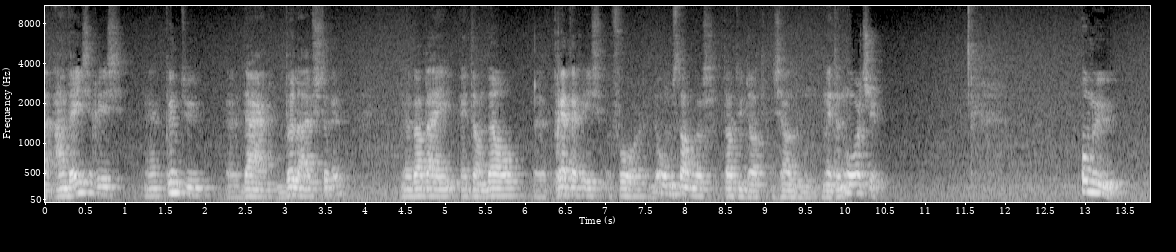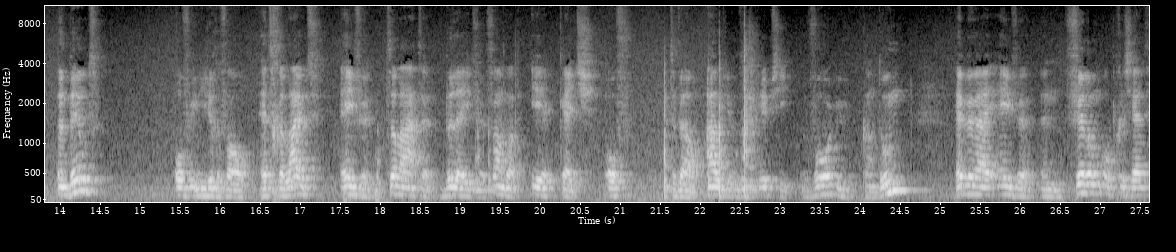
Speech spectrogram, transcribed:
uh, aanwezig is, uh, kunt u uh, daar beluisteren. waarbij het dan wel prettig is voor de omstanders dat u dat zou doen met een oortje. Om u een beeld, of in ieder geval het geluid, even te laten beleven van wat earcatch of terwijl audiodescriptie voor u kan doen, hebben wij even een film opgezet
